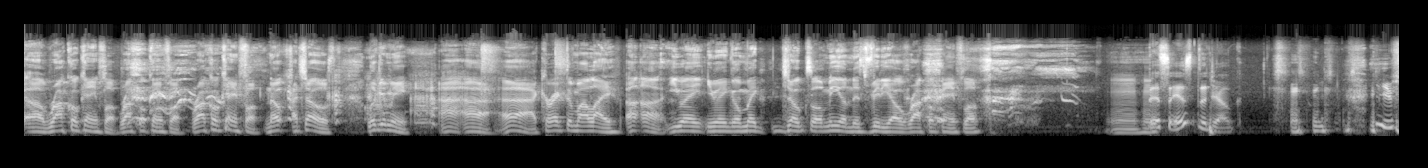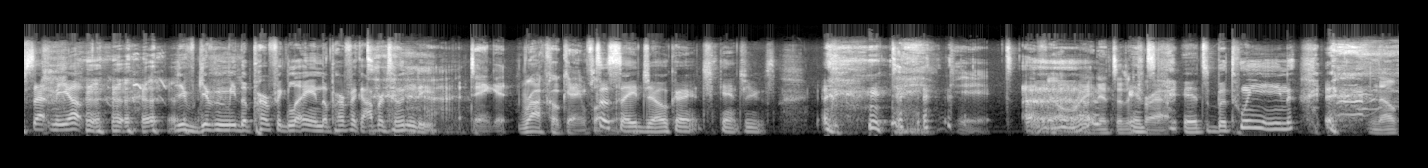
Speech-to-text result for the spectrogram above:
Uh, Rock Co.Kane Flow. Rock Co.Kane Flow. Rock Co.Kane Flow. Nope, I chose. Look at me. Ah, ah, ah. I corrected my life. Uh, uh You ain't, you ain't gonna make jokes on me on this video. Rock Co.Kane Flow. Mhm. This is the joke. You've set me up. You've given me the perfect lane, the perfect opportunity ah, Dang it. Rock Co.Kane Flow. to man. say joke. I can't choose. Dang it. I fell right into the it's, trap. It's between. Nope.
